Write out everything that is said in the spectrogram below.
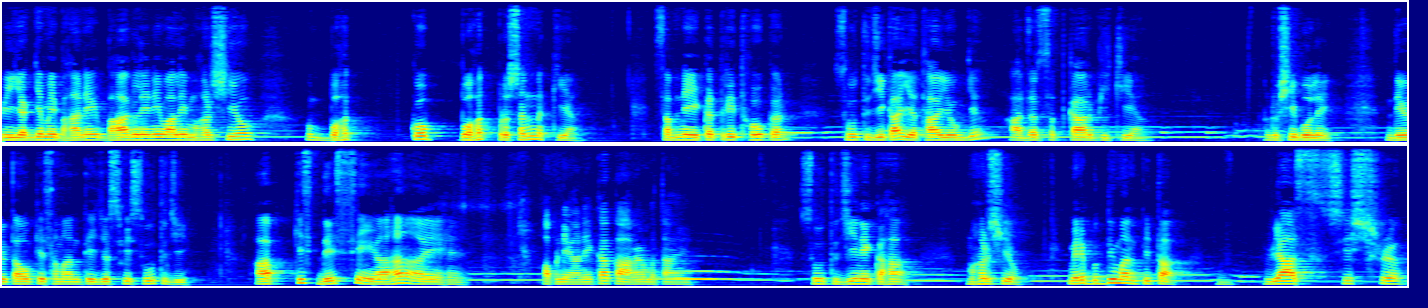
वे यज्ञ में भाने, भाग लेने वाले महर्षियों बहुत को बहुत प्रसन्न किया। सबने एकत्रित होकर सूत जी का यथा योग्य आदर सत्कार भी किया। ऋषि बोले, देवताओं के समान तेजस्वी सूत जी, आप किस देश से यहाँ आए हैं? अपने आने का कारण बताएँ। सूत जी ने कहा, महर्षियों, मेरे बुद्धिमान पिता व्यास शिष्य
